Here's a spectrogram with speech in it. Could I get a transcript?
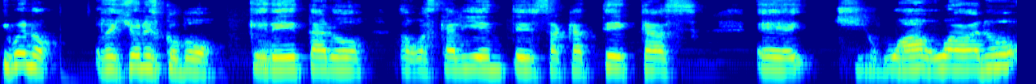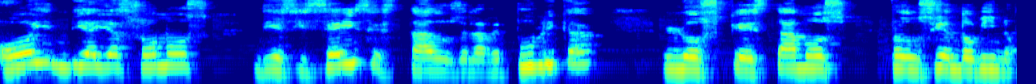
Y bueno, regiones como Querétaro, Aguascalientes, Zacatecas, eh, Chihuahua, ¿no? Hoy en día ya somos 16 estados de la República los que estamos produciendo vino.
